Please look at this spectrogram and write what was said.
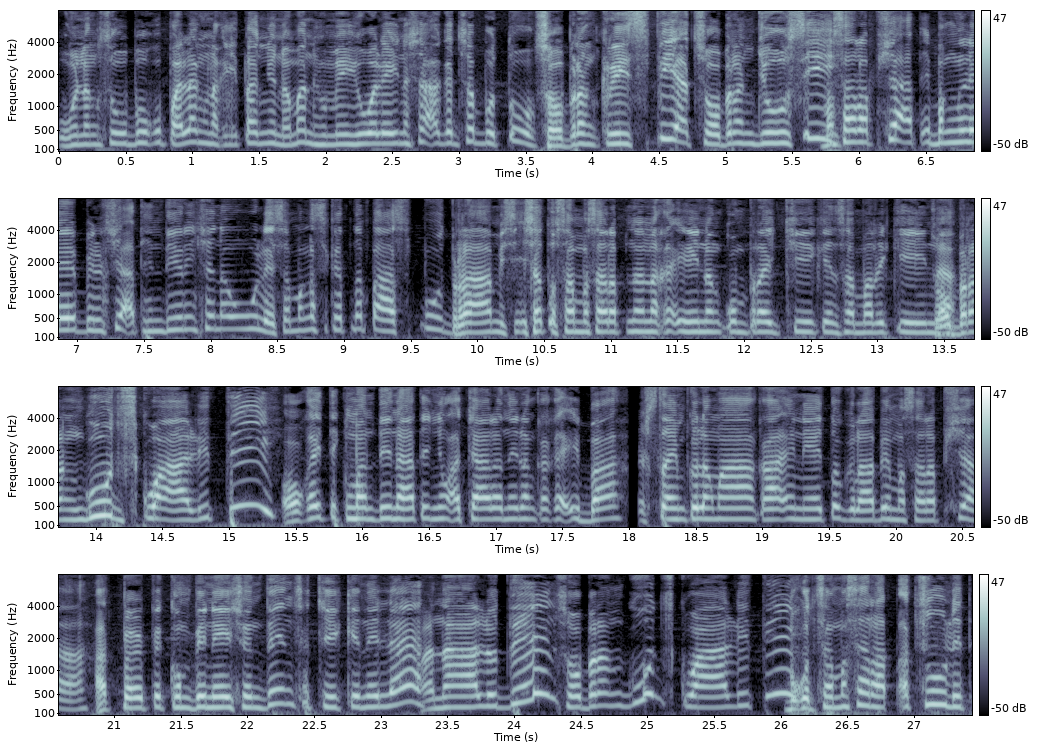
unang subo ko pa lang nakita nyo naman humihiwalay na siya agad sa buto. Sobrang crispy at sobrang juicy. Masarap siya at ibang level siya at hindi rin siya nauuli sa mga sikat na fast food. Promise, isa to sa masarap na nakainan kong fried chicken sa Marikina. Sobrang goods quality. Okay, tikman din natin yung atsara nilang kakaiba. First time ko lang makakain nito, grabe masarap siya. At perfect combination din sa chicken nila. Panalo din, sobrang goods quality. Bukod sa masarap at sulit,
